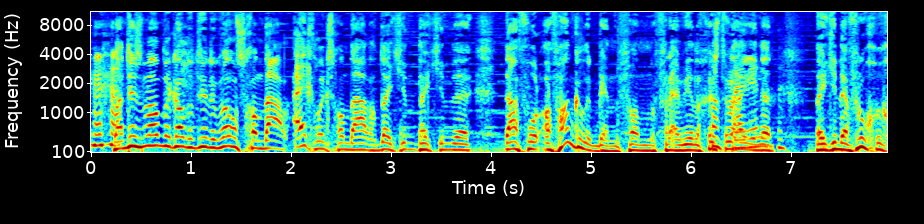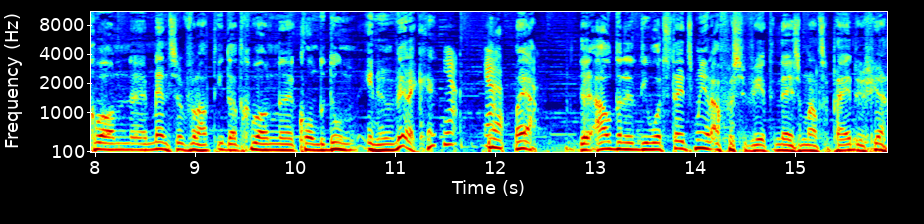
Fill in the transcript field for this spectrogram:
Maar het is aan de andere kant natuurlijk wel een schandaal. Eigenlijk schandalig dat je, dat je eh, daarvoor afhankelijk bent van vrijwilligers. Van terwijl je dat, dat je daar vroeger gewoon eh, mensen voor had die dat gewoon eh, konden doen in hun werk. Hè? ja, ja. Ja. Maar ja, de ouderen die wordt steeds meer afgeserveerd in deze maatschappij. Dus ja,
